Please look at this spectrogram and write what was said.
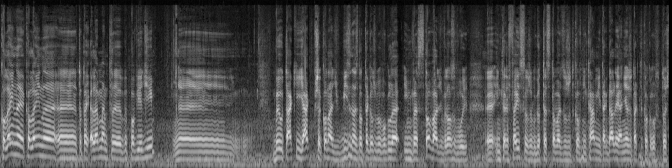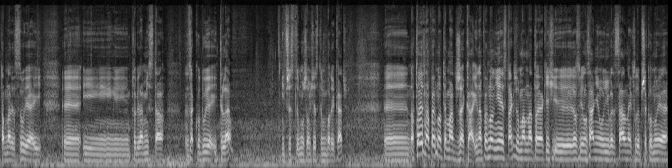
Kolejny, kolejny e, tutaj element e, wypowiedzi e, był taki, jak przekonać biznes do tego, żeby w ogóle inwestować w rozwój interfejsu, żeby go testować z użytkownikami i tak dalej, a nie, że tak tylko ktoś tam narysuje i, i programista zakoduje i tyle i wszyscy muszą się z tym borykać. Yy, No to jest na pewno temat rzeka i na pewno nie jest tak, że mam na to jakieś yy, rozwiązanie uniwersalne, które przekonuje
